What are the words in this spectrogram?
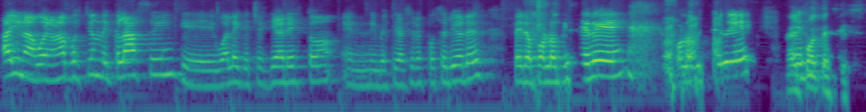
hay una, bueno, una cuestión de clase, que igual hay que chequear esto en investigaciones posteriores, pero por lo que se ve, por lo que se ve, es- hipótesis.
